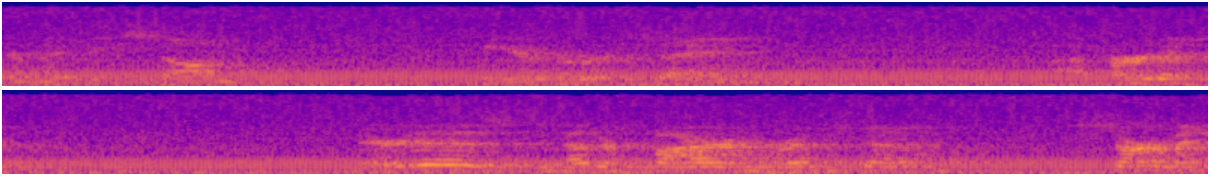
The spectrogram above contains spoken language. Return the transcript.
There may be some here who are saying, I've heard it. There it is, another fire and brimstone sermon.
